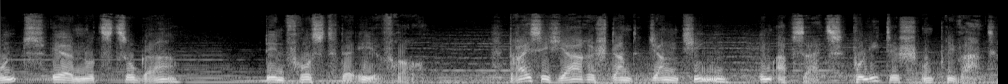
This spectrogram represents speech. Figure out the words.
Und er nutzt sogar den Frust der Ehefrau. 30 Jahre stand Jiang Qing im Abseits, politisch und privat.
